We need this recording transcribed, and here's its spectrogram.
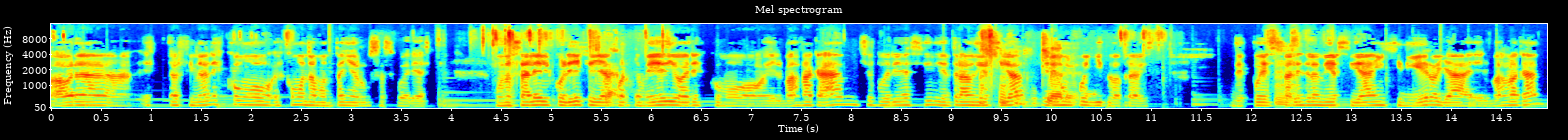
ahora al final es como, es como una montaña rusa, se podría decir. Uno sale del colegio ya cuarto medio, eres como el más bacán, se podría decir, y entra a la universidad, eres un pollito otra vez. Después mm. sales de la universidad ingeniero, ya el más bacán,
